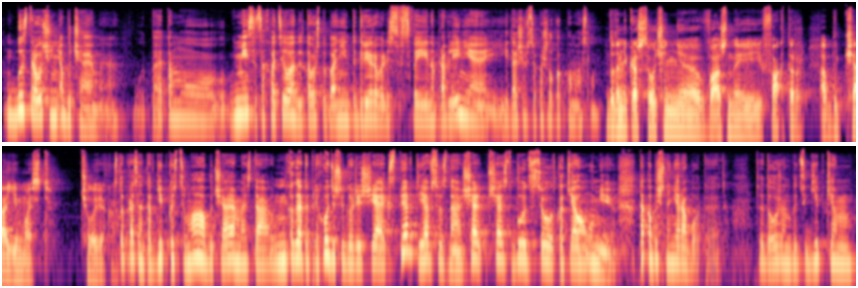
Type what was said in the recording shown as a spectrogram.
быстро очень обучаемые. Вот, поэтому месяца хватило для того, чтобы они интегрировались в свои направления, и дальше все пошло как по маслу. Вот это, мне кажется, очень э, важный фактор – обучаемость человека. Сто процентов. Гибкость ума, обучаемость, да. Когда ты приходишь и говоришь, я эксперт, я все знаю, сейчас будет все вот как я умею. Так обычно не работает. Ты должен быть гибким,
